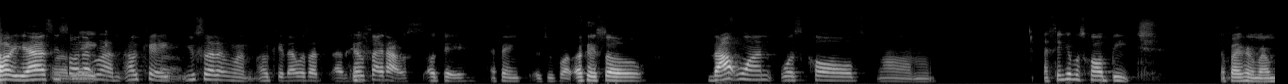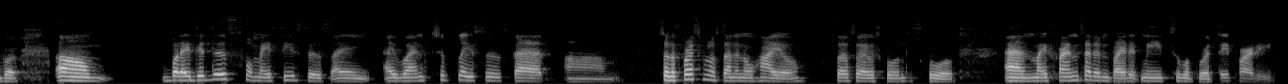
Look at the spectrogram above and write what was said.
Oh yes, you saw that one. Okay, oh. you saw that one. Okay, that was at, at Hillside House. Okay, I think Okay, so that one was called um, I think it was called Beach, if I remember. Um, but I did this for my thesis. I I went to places that um, so the first one was done in Ohio, so that's why I was going to school. And my friends had invited me to a birthday party,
